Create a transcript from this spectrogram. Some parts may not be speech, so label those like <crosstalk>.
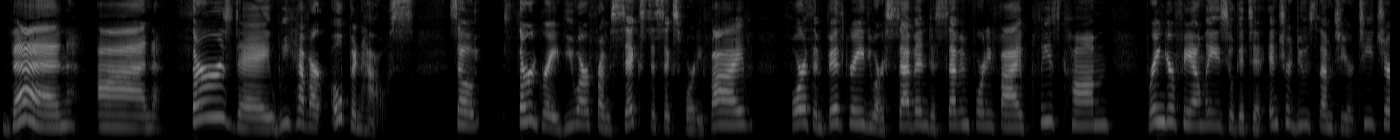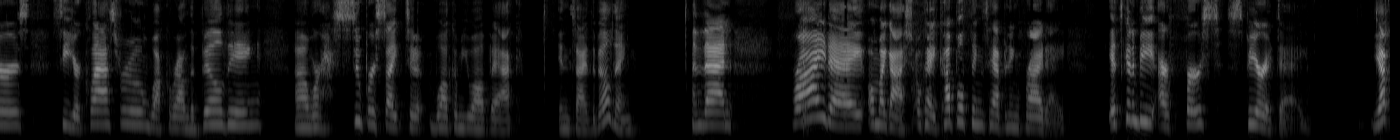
Then on Thursday, we have our open house. So third grade, you are from 6 to 645. Fourth and fifth grade, you are 7 to 745. Please come. Bring your families. You'll get to introduce them to your teachers, see your classroom, walk around the building. Uh, we're super psyched to welcome you all back inside the building. And then Friday, oh my gosh, okay, couple things happening Friday. It's going to be our first Spirit Day. Yep,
